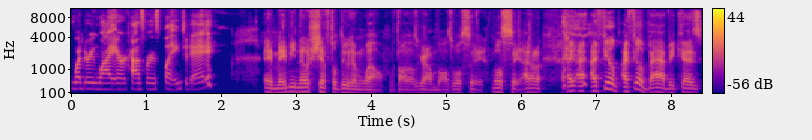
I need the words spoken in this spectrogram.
wondering why Eric Hosmer is playing today. Hey, maybe no shift will do him well with all those ground balls. We'll see. We'll see. I don't know. I, I, I feel I feel bad because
